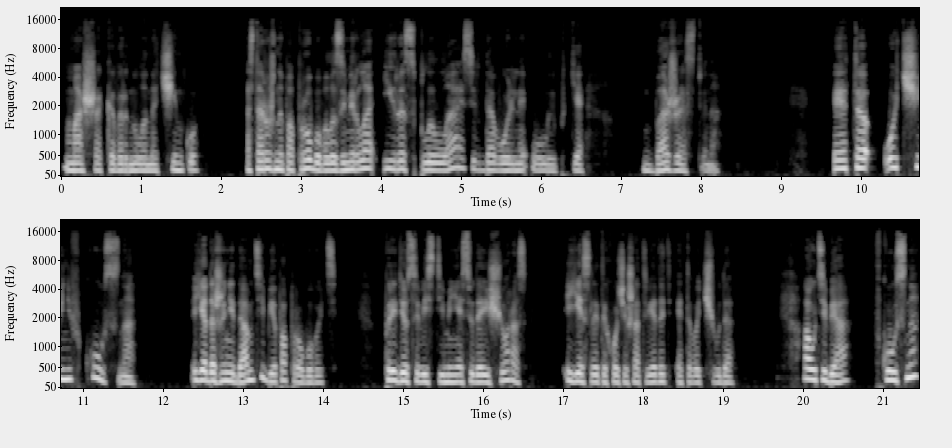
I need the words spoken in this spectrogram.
Маша ковырнула начинку, осторожно попробовала, замерла и расплылась в довольной улыбке. Божественно! «Это очень вкусно. Я даже не дам тебе попробовать. Придется вести меня сюда еще раз, если ты хочешь отведать этого чуда. А у тебя вкусно?»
